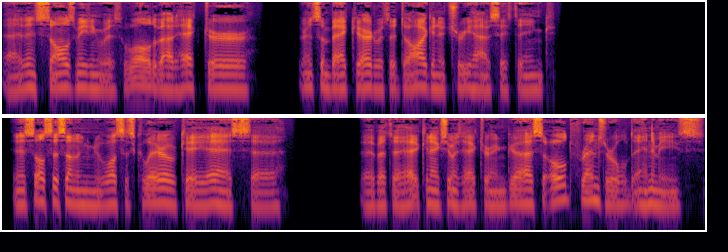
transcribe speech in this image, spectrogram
And then Saul's meeting with Walt about Hector. They're in some backyard with a dog in a treehouse, I think. And it's also something, Walt says, Claro KS, uh, Uh, about the connection with Hector and Gus. Old friends or old enemies?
